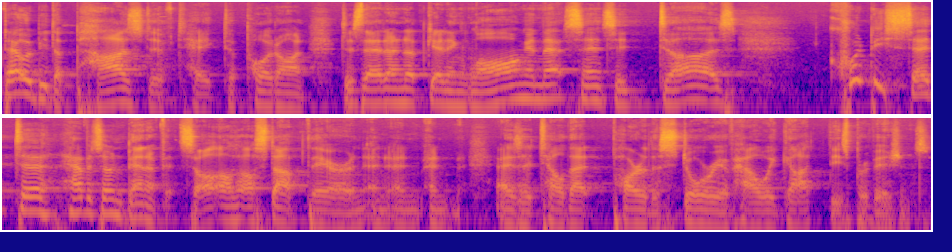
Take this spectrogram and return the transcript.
That would be the positive take to put on. Does that end up getting long in that sense? It does could be said to have its own benefits. So I'll, I'll stop there and, and, and, and as I tell that part of the story of how we got these provisions.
